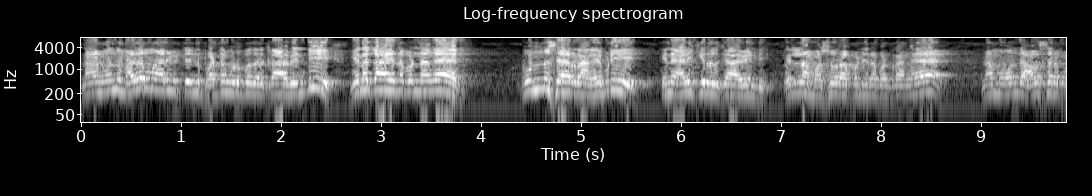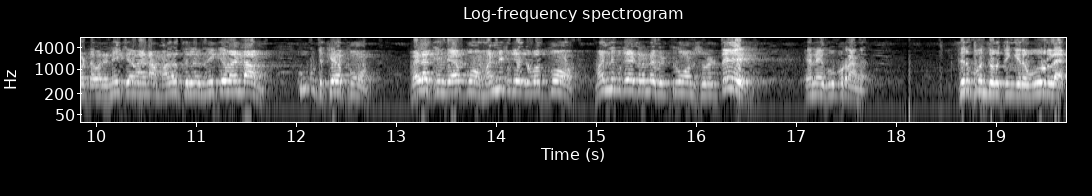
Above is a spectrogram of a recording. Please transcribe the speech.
நான் வந்து மதம் மாறிவிட்டேன் பட்டம் கொடுப்பதற்காக வேண்டி எனக்காக என்ன பண்ணாங்க? ஒன்னு சேர்றாங்க. எப்படி? என்னை அழிக்கிறதுக்காக வேண்டி. எல்லாம் மசோரா பண்ணி என்ன பண்றாங்க? நம்ம வந்து அவசரப்பட்டவரை நீக்க வேண்டாம் மதத்தில் நீக்க வேண்டாம். கூப்பிட்டு கேட்போம். விளக்கம் கேட்போம் மன்னிப்பு கேட்க வைப்போம். மன்னிப்பு கேட்டா விட்டுருவோம்னு சொல்லிட்டு என்னை கூப்பிடுறாங்க. திருப்பந்தூர் திங்கிற ஊர்ல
